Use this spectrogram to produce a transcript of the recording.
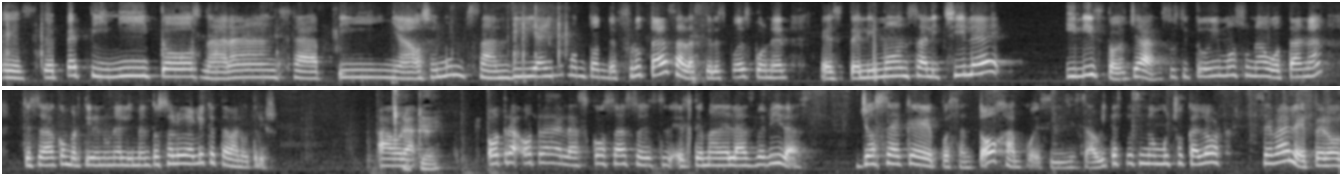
Este, pepinitos, naranja, piña, o sea, un sandía y un montón de frutas a las que les puedes poner este limón, sal y chile y listo, ya, sustituimos una botana que se va a convertir en un alimento saludable que te va a nutrir. Ahora, otra, otra de las cosas es el tema de las bebidas. Yo sé que pues antojan, pues, y ahorita está haciendo mucho calor, se vale, pero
